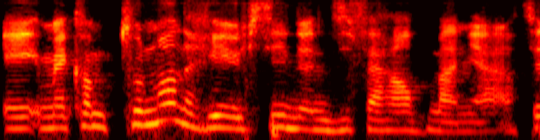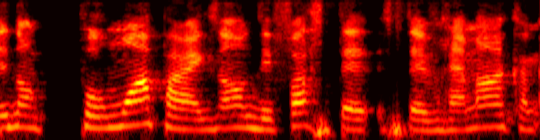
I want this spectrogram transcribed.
et mais comme tout le monde réussit d'une différente manière. Tu sais, donc pour moi, par exemple, des fois c'était vraiment comme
